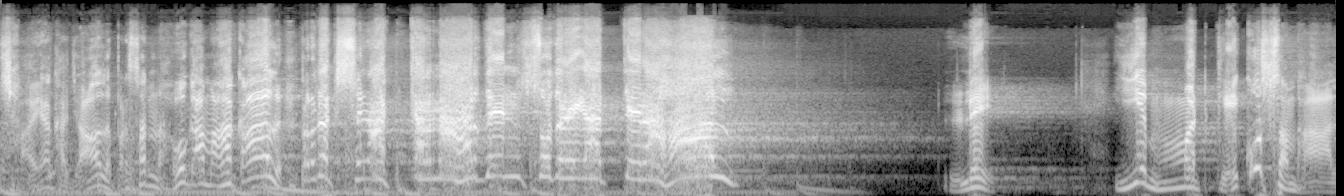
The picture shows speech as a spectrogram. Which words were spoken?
छाया का जाल प्रसन्न होगा महाकाल। प्रदक्षिणा करना हर दिन सुधरेगा तेरा हाल। ले ये मटके को संभाल।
